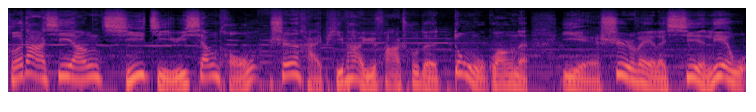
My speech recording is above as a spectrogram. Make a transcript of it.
和大西洋奇脊鱼相同，深海琵琶鱼发出的动物光呢，也是为了吸引猎物。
